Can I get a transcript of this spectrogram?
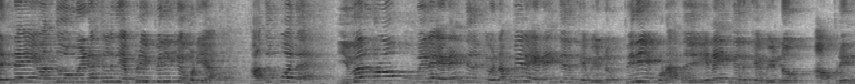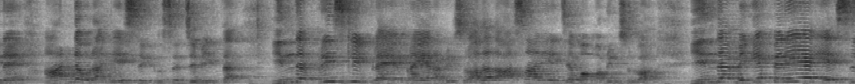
என்னை வந்து உம்மிடத்திலிருந்து எப்படி பிரிக்க முடியாது அதுபோல இவர்களும் உண்மையில இணைந்திருக்க நம்ம வேண்டும் பிரியக்கூடாது இணைந்து இருக்க வேண்டும் அப்படின்னு ஆண்டவராக இயேசு கிறிஸ்து ஜெபித்தார். இந்த பிரீஸ்லி ப்ரேயர் அப்படின்னு சொல்லுவாங்க. அதாவது ஆசாரிய ஜபம் அப்படின்னு சொல்லுவாங்க. இந்த மிகப்பெரிய இயேசு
